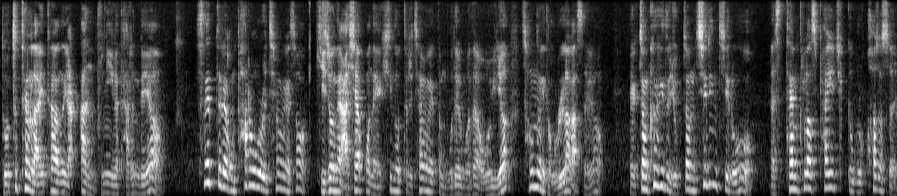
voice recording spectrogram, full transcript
노트 10 라이트와는 약간 분위기가 다른데요. 스냅드래곤 855를 채용해서 기존의 아시아권의 엑시노트를 채용했던 모델보다 오히려 성능이 더 올라갔어요. 액정 크기도 6.7인치로 S10 플러스 5G급으로 커졌어요.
